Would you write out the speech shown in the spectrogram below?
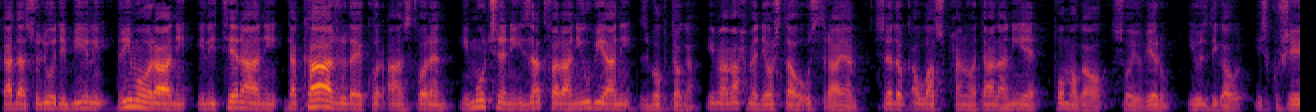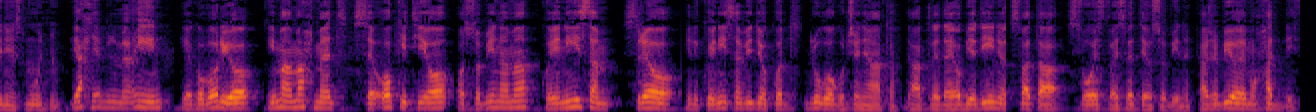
kada su ljudi bili primorani ili tjerani da kažu da je Kur'an stvoren i mučeni i zatvarani i ubijani zbog toga. Imam Ahmed je ostao ustrajan sve dok Allah subhanahu wa ta'ala nije pomogao svoju vjeru i uzdigao iskušenje i smutnju. Jahje ibn Ma'in je govorio, Imam Ahmed se okitio osobinama koje nisam sreo ili koje nisam vidio kod drugog učenjaka. Dakle, da je objedinio sva ta svojstva i sve te osobine. Kaže, bio je muhaddith,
